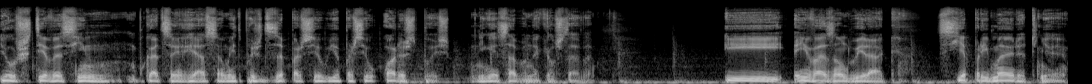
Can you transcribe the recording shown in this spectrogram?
Ele esteve assim um bocado sem reação e depois desapareceu e apareceu horas depois. Ninguém sabe onde é que ele estava. E a invasão do Iraque, se a primeira tinha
